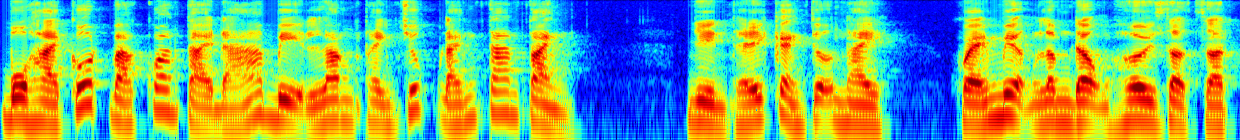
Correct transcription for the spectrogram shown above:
bộ hài cốt và quan tài đá bị Lăng Thanh Trúc đánh tan tành. Nhìn thấy cảnh tượng này, khóe miệng Lâm Động hơi giật giật.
